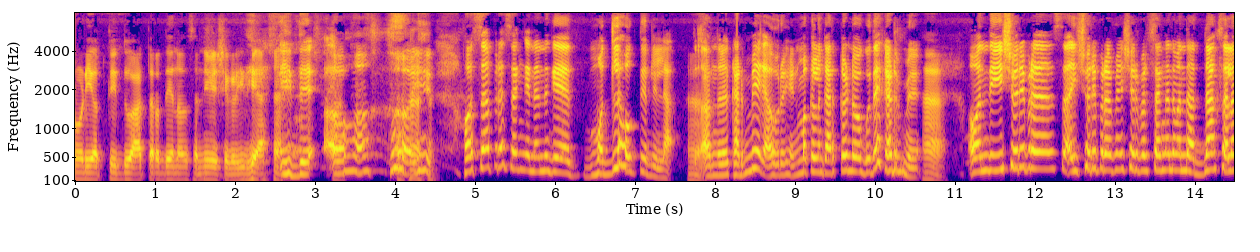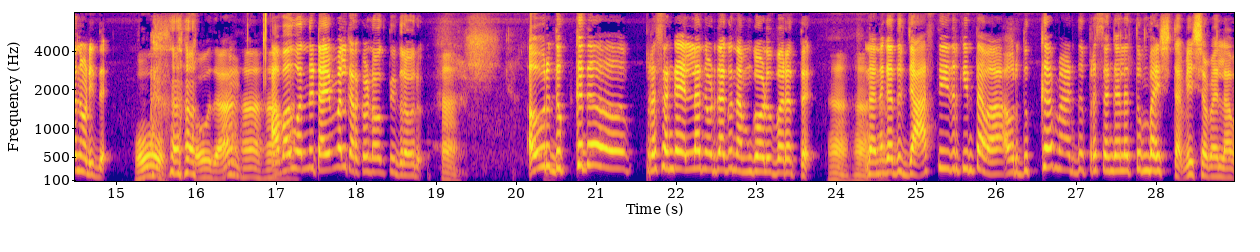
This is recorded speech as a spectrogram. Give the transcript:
ನೋಡಿ ಹತ್ತಿದ್ದು ಆ ತರದ್ದು ಏನಾದ್ರು ಸನ್ನಿವೇಶಗಳಿದೆಯಾ ಇದೆ. ಹೊಸ ಪ್ರಸಂಗ ನನಗೆ ಮೊದ್ಲು ಹೋಗ್ತಿರ್ಲಿಲ್ಲ. ಅಂದ್ರೆ ಕಡಿಮೆ ಅವರು ಹೆಣ್ಮಕ್ಳನ್ನ ಕರ್ಕೊಂಡು ಹೋಗುದೇ ಕಡಿಮೆ. ಒಂದು ಈಶ್ವರಿ ಪ್ರಸ ಈಶ್ವರಿ ಪರಮೇಶ್ವರಿ ಪ್ರಸಂಗನ ಒಂದು ಹದ್ನಾಲ್ಕು ಸಲ ನೋಡಿದ್ದೆ. ಹೌದಾ? ಅವಾಗ ಒಂದು ಟೈಮ್ ಅಲ್ಲಿ ಕರ್ಕೊಂಡು ಹೋಗ್ತಿದ್ರು ಅವರು. ಅವ್ರ ದುಃಖದ ಪ್ರಸಂಗ ಎಲ್ಲ ನೋಡಿದಾಗ ನಮ್ಗೋಳು ಬರುತ್ತೆ. ನನಗದು ಜಾಸ್ತಿ ಇದ್ರಕ್ಕಿಂತವ ಅವ್ರ ದುಃಖ ಮಾಡಿದ ಪ್ರಸಂಗ ಎಲ್ಲ ತುಂಬಾ ಇಷ್ಟ ವೇಷವೆಲ್ಲವ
